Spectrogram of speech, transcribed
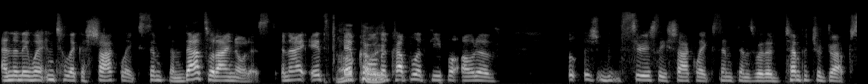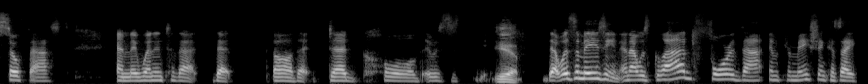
and then they went into like a shock like symptom. That's what I noticed. And I it's okay. it pulled a couple of people out of uh, seriously shock like symptoms where the temperature dropped so fast and they went into that that oh that dead cold it was just, yeah that was amazing and i was glad for that information because i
